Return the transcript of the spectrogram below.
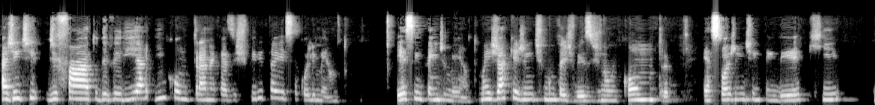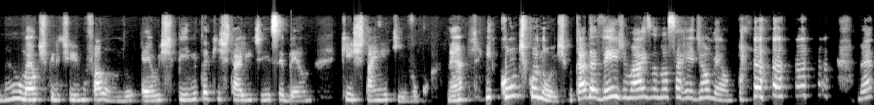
A gente, de fato, deveria encontrar na casa espírita esse acolhimento, esse entendimento. Mas já que a gente muitas vezes não encontra, é só a gente entender que não é o espiritismo falando, é o espírita que está ali te recebendo, que está em equívoco, né? E conte conosco. Cada vez mais a nossa rede aumenta. né?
